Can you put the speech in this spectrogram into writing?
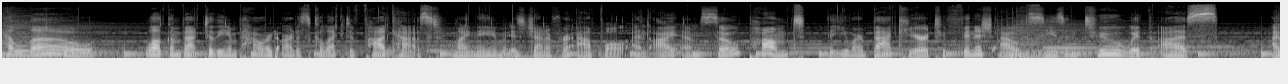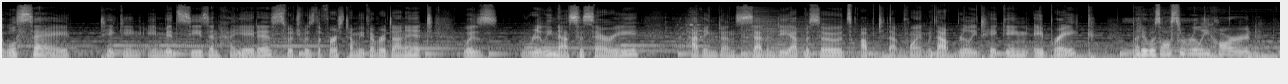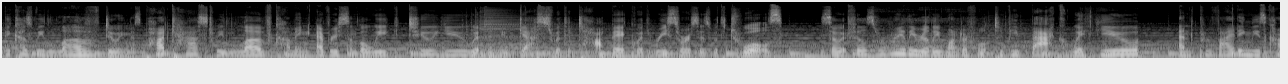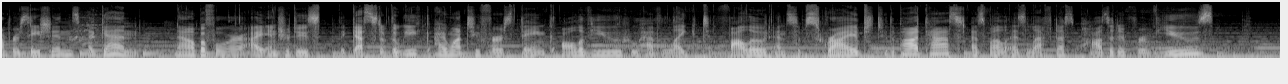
Hello. Welcome back to the Empowered Artist Collective podcast. My name is Jennifer Apple, and I am so pumped that you are back here to finish out season two with us. I will say, taking a mid season hiatus, which was the first time we've ever done it, was really necessary. Having done 70 episodes up to that point without really taking a break but it was also really hard because we love doing this podcast. We love coming every single week to you with a new guest, with a topic, with resources, with tools. So it feels really, really wonderful to be back with you and providing these conversations again. Now, before I introduce the guest of the week, I want to first thank all of you who have liked, followed, and subscribed to the podcast, as well as left us positive reviews.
